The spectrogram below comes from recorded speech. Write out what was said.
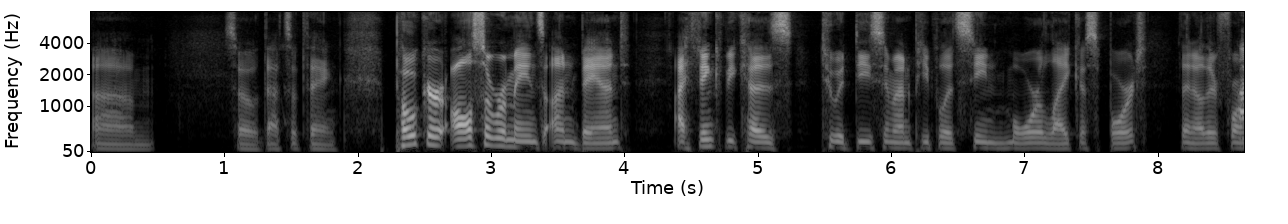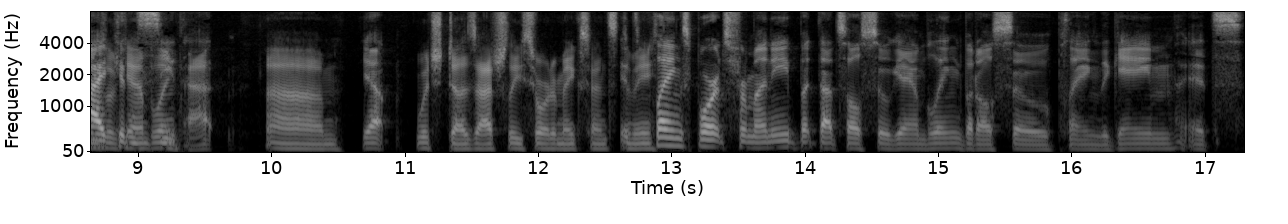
Um, so that's a thing. Poker also remains unbanned. I think because to a decent amount of people, it's seen more like a sport than other forms I of can gambling. see that. Um, Yep. which does actually sort of make sense to It's me. playing sports for money, but that's also gambling, but also playing the game. It's,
